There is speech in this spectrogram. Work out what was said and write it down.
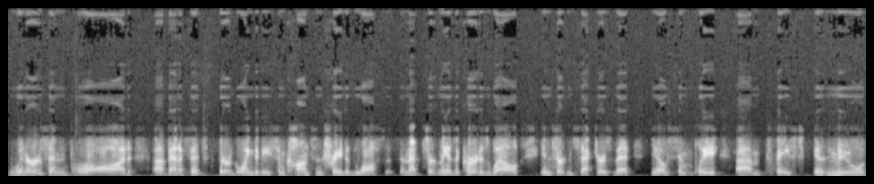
winners and broad uh, benefits, there are going to be some concentrated losses. And that certainly has occurred as well in certain sectors that, you know, simply um, faced new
